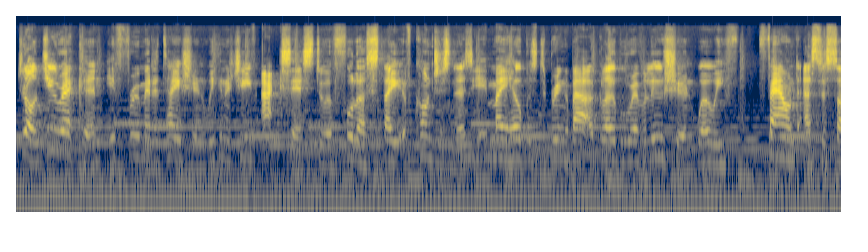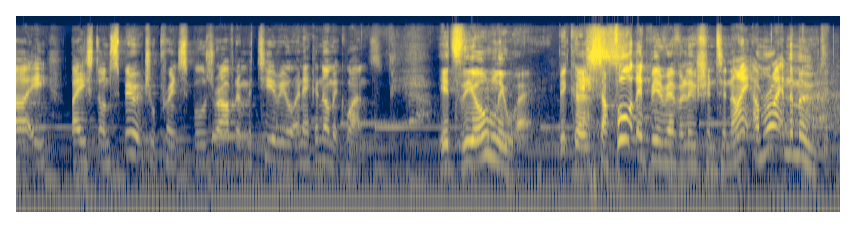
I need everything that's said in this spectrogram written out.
John, do you reckon if through meditation we can achieve access to a fuller state of consciousness, it may help us to bring about a global revolution where we found a society based on spiritual principles rather than material and economic ones? It's the only way because. Yes, I thought there'd be a revolution tonight. I'm right in the mood.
